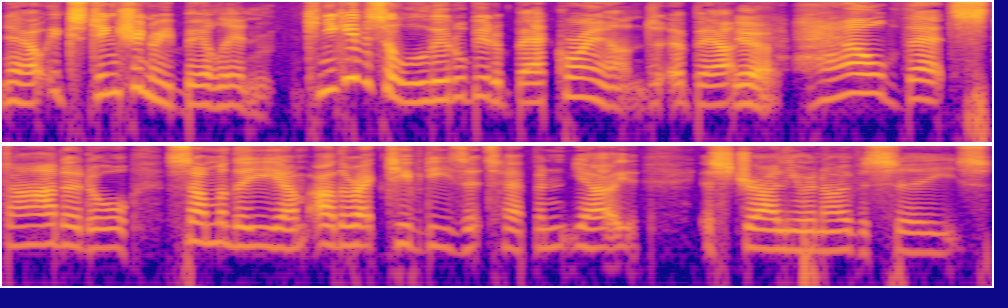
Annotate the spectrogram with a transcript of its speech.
Now, Extinction Rebellion, can you give us a little bit of background about yeah. how that started or some of the um, other activities that's happened, you know, Australia and overseas?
